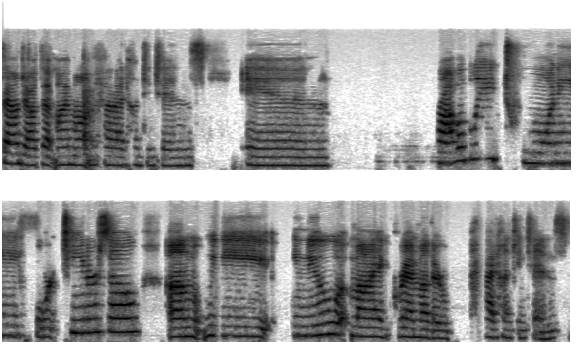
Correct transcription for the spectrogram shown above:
found out that my mom had Huntington's in probably 2014 or so. Um, we knew my grandmother had Huntington's,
